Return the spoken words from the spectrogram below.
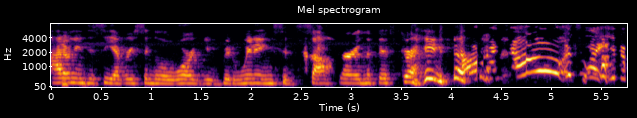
I don't need to see every single award you've been winning since soccer in the fifth grade. oh, no, it's like even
